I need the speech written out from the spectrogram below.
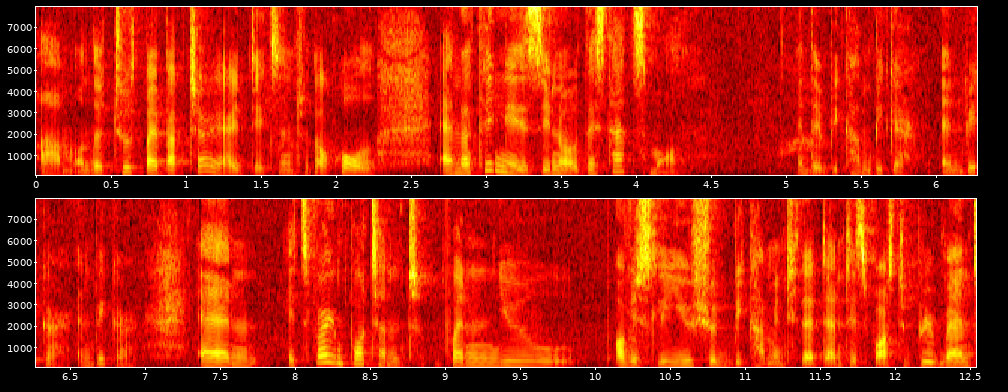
um, on the tooth by bacteria. It digs into the hole, and the thing is, you know, they start small, and they become bigger and bigger and bigger. And it's very important when you obviously you should be coming to the dentist first to prevent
